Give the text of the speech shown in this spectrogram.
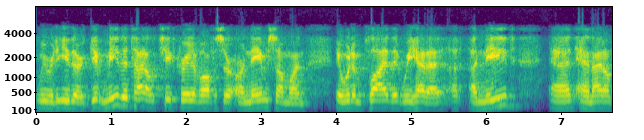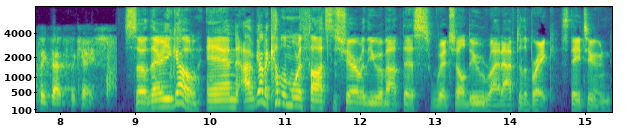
were to either give me the title of Chief Creative Officer or name someone, it would imply that we had a, need and, I don't think that's the case. So there you go. And I've got a couple more thoughts to share with you about this, which I'll do right after the break. Stay tuned.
